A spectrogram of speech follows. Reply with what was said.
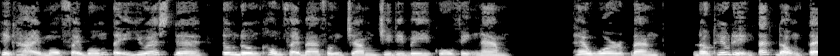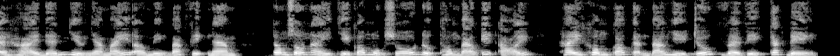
thiệt hại 1,4 tỷ USD, tương đương 0,3% GDP của Việt Nam. Theo World Bank, đợt thiếu điện tác động tệ hại đến nhiều nhà máy ở miền Bắc Việt Nam, trong số này chỉ có một số được thông báo ít ỏi hay không có cảnh báo gì trước về việc cắt điện.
